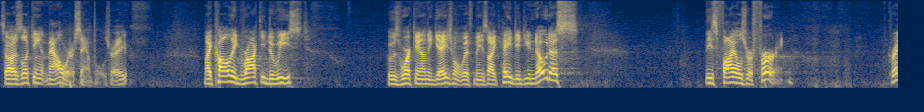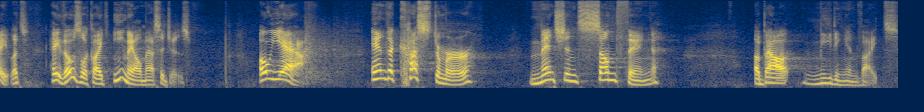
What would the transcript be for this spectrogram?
So I was looking at malware samples, right? My colleague Rocky DeWeest, who was working on engagement with me, is like, hey, did you notice these files referring? Great, let's, hey, those look like email messages. Oh, yeah. And the customer mentioned something about meeting invites.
